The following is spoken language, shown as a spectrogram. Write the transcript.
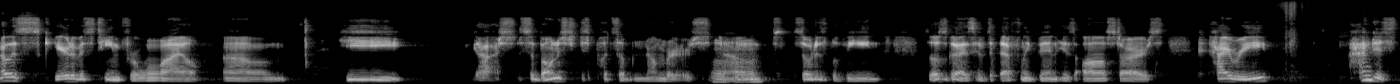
I was scared of his team for a while. Um, he, gosh, Sabonis just puts up numbers. Um, Mhm. so does LaVine. Those guys have definitely been his all stars. Kyrie, I'm just.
